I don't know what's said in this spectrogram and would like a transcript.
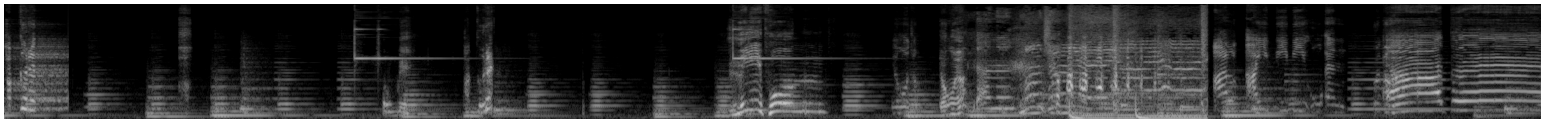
밥그릇 동네 밥그릇 리본 영어죠. 영어야? R I B B O N. 아네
